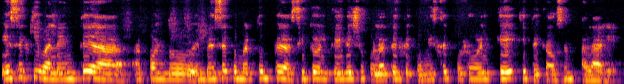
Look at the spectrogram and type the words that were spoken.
es equivalente a, cuando en vez de comerte un pedacito del cake de chocolate, te comiste todo el cake y te causa empalague.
